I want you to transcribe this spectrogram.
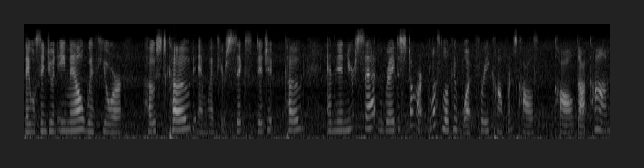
They will send you an email with your host code and with your six digit code and then you're set and ready to start. But let's look at what free conference calls call.com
